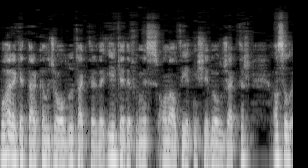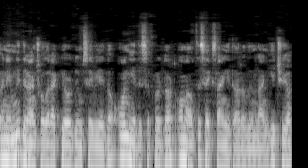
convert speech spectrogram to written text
Bu hareketler kalıcı olduğu takdirde ilk hedefimiz 16.77 olacaktır. Asıl önemli direnç olarak gördüğüm seviyede 17.04-16.87 aralığından geçiyor.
